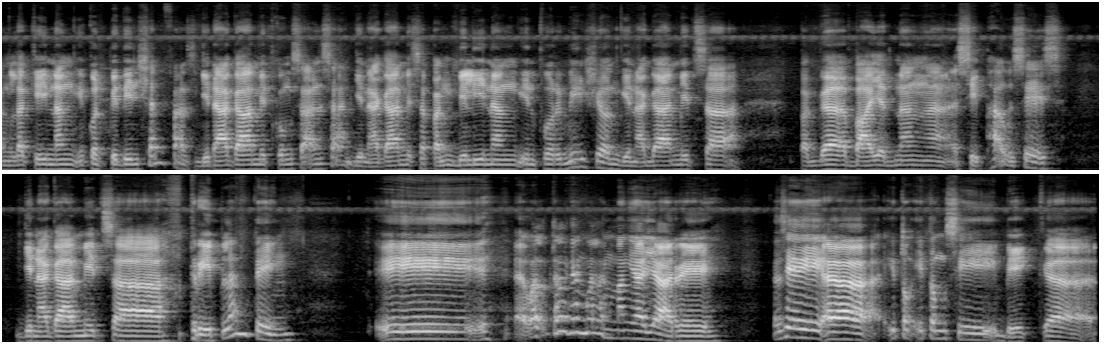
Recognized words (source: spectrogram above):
ang laki ng confidential funds, ginagamit kung saan-saan, ginagamit sa pangbili ng information, ginagamit sa pagbayad ng ah, safe houses. Ginagamit sa tree planting, eh, eh, wal, talagang walang mangyayari. Kasi ah, itong, itong si Vic ah,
